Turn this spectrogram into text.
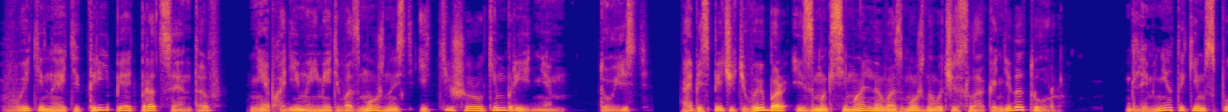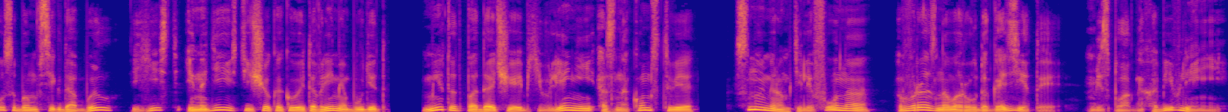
Выйти на эти 3-5% необходимо иметь возможность идти широким бреднем, то есть обеспечить выбор из максимально возможного числа кандидатур. Для меня таким способом всегда был, есть и, надеюсь, еще какое-то время будет метод подачи объявлений о знакомстве с номером телефона в разного рода газеты, бесплатных объявлений.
